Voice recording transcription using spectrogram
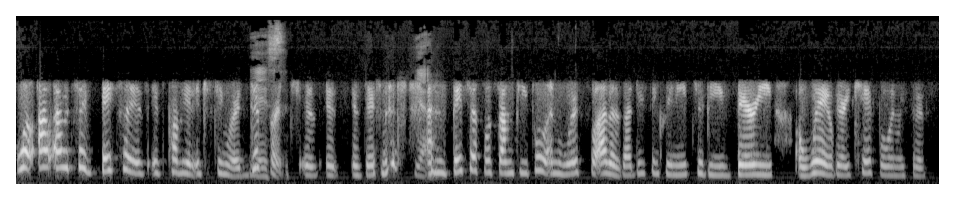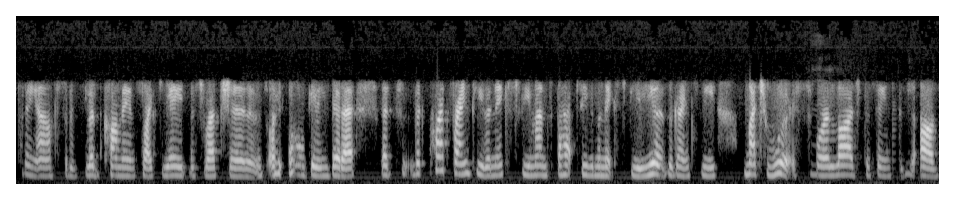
Well, I, I would say better is, is probably an interesting word. Different yes. is, is, is definite. Yeah. And better for some people and worse for others. I do think we need to be very aware, very careful when we sort of putting out sort of glib comments like "yay disruption" and it's all getting better. That that quite frankly, the next few months, perhaps even the next few years, are going to be much worse for a large percentage of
